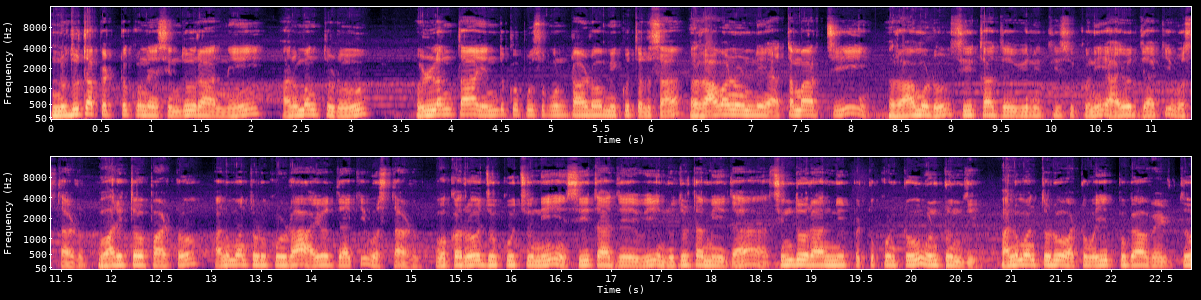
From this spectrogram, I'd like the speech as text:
నుదుట పెట్టుకునే సింధూరాన్ని హనుమంతుడు ఒళ్ళంతా ఎందుకు పూసుకుంటాడో మీకు తెలుసా? రావణుణ్ణి హతమార్చి రాముడు సీతాదేవిని తీసుకుని అయోధ్యకి వస్తాడు. వారితో పాటు హనుమంతుడు కూడా అయోధ్యకి వస్తాడు. ఒకరోజు కూర్చుని సీతాదేవి నుదుట మీద సింధూరాన్ని పెట్టుకుంటూ ఉంటుంది. హనుమంతుడు అటువైపుగా వెళ్తూ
